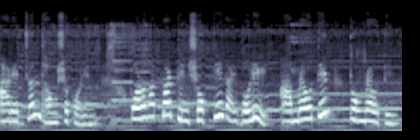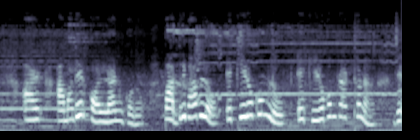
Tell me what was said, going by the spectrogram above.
আর একজন ধ্বংস করেন। পরমাত্মার তিন শক্তি, তাই বলি, আমরাও তিন, তোমরাও তিন। আর আমাদের কল্যাণ করো। পাদ্রি ভাবলো, এ কীরকম লোক? এ কীরকম প্রার্থনা? যে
